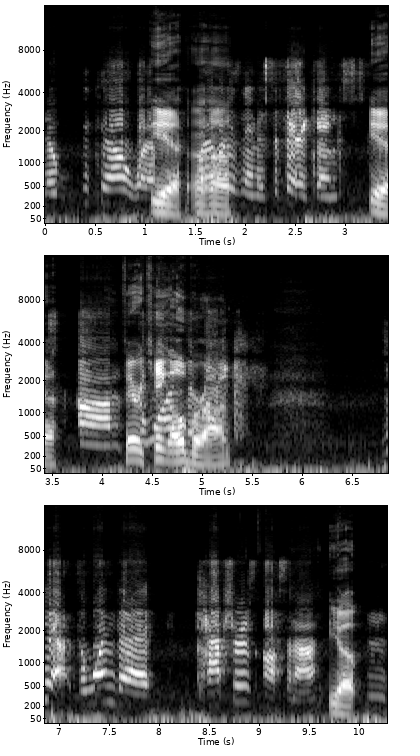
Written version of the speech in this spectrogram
Nobika, whatever. Yeah, uh-huh. his name is, the Fairy King. yeah, Um, Fairy King that, Oberon. like- yeah, the one that captures Asuna. yep, and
